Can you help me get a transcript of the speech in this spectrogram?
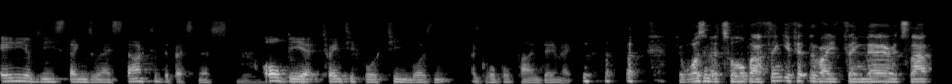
any of these things when I started the business, mm. albeit 2014 wasn't a global pandemic. it wasn't at all, but I think you've hit the right thing there. It's that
